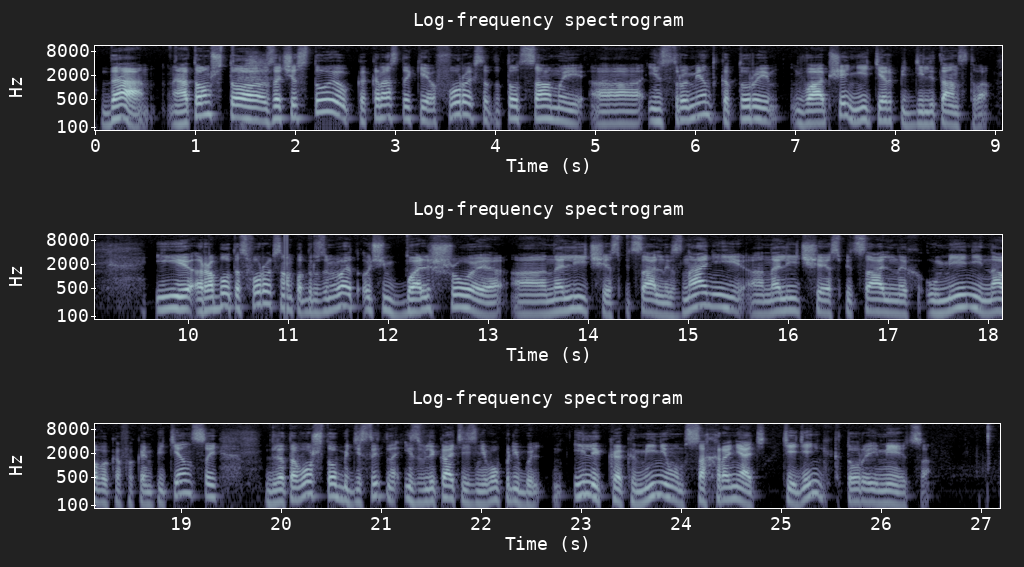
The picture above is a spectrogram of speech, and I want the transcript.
Да, о том, что зачастую как раз-таки Форекс это тот самый э, инструмент, который вообще не терпит дилетантства. И работа с Форексом подразумевает очень большое а, наличие специальных знаний, а, наличие специальных умений, навыков и компетенций для того, чтобы действительно извлекать из него прибыль. Или как минимум сохранять те деньги, которые имеются.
